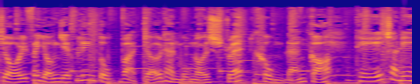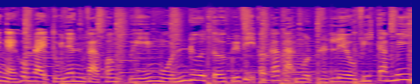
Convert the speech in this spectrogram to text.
chội phải dọn dẹp liên tục và trở thành một nỗi stress không đáng có thế cho nên ngày hôm nay tú nhân và quang quý muốn đưa tới quý vị và các bạn một liều vitamin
